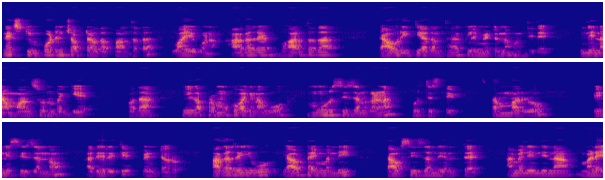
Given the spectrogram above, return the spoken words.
ನೆಕ್ಸ್ಟ್ ಇಂಪಾರ್ಟೆಂಟ್ ಚಾಪ್ಟರ್ ಯಾವ್ದಪ್ಪ ಅಂತಂದ್ರೆ ವಾಯುಗುಣ. ಹಾಗಾದ್ರೆ ಭಾರತದ ಯಾವ ರೀತಿಯಾದಂತಹ ಕ್ಲೈಮೇಟ್ ಅನ್ನ ಹೊಂದಿದೆ. ಇಲ್ಲಿನ ಮಾನ್ಸೂನ್ ಬಗ್ಗೆ ಹೌದಾ? ಈಗ ಪ್ರಮುಖವಾಗಿ ನಾವು ಮೂರು ಸೀಸನ್ಗಳನ್ನ ಗುರುತಿಸ್ತೀವಿ. ಸಮ್ಮರು ರೇನಿ ಸೀಸನ್ನು ಅದೇ ರೀತಿ ವಿಂಟರು ಹಾಗಾದ್ರೆ ಇವು ಯಾವ ಟೈಮಲ್ಲಿ ಯಾವ ಸೀಸನ್ ಇರುತ್ತೆ? ಆಮೇಲೆ ಇಲ್ಲಿನ ಮಳೆ,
